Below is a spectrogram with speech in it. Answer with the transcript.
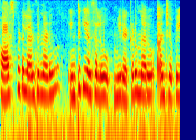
హాస్పిటల్ అంటున్నాడు. ఇంతకీ అసలు మీరు ఎక్కడున్నారు అని చెప్పి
